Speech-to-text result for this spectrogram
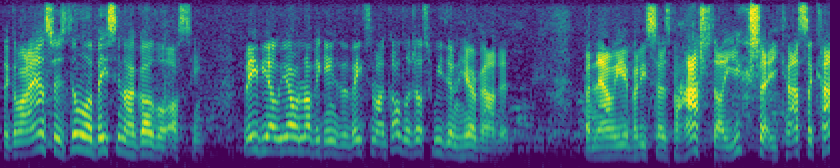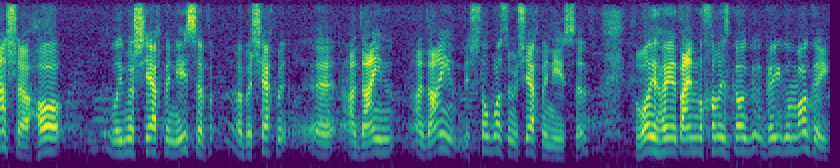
the Gemara answers, dilma beis in hagadol asi. Maybe Eliyahu Navi came to the Beit Hagadol, just we didn't hear about it. But now he, but he says, v'hashta yiksha, he can ask a kasha, ha, Mashiach ben Yosef, uh, Mashiach ben, uh, Adain, Adain, there still wasn't Mashiach ben Yosef. V'loy hay Adain l'chametz Gog Gog Magog.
